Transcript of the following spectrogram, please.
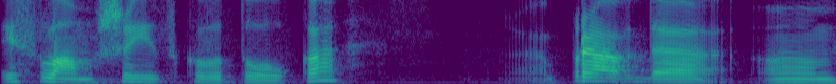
ислам шиитского толка. Правда, а,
